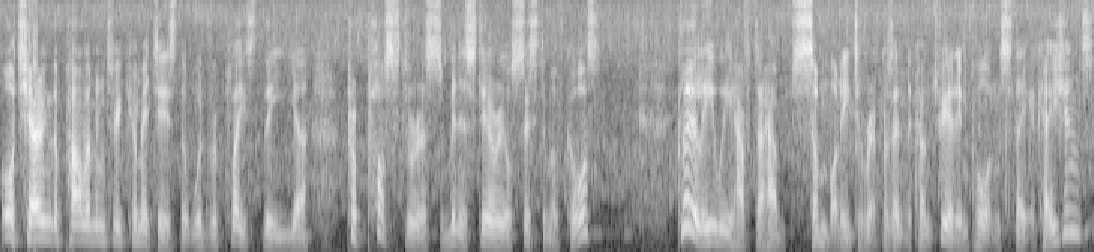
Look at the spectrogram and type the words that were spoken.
or chairing the parliamentary committees that would replace the uh, preposterous ministerial system, of course. Clearly, we have to have somebody to represent the country at important state occasions,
